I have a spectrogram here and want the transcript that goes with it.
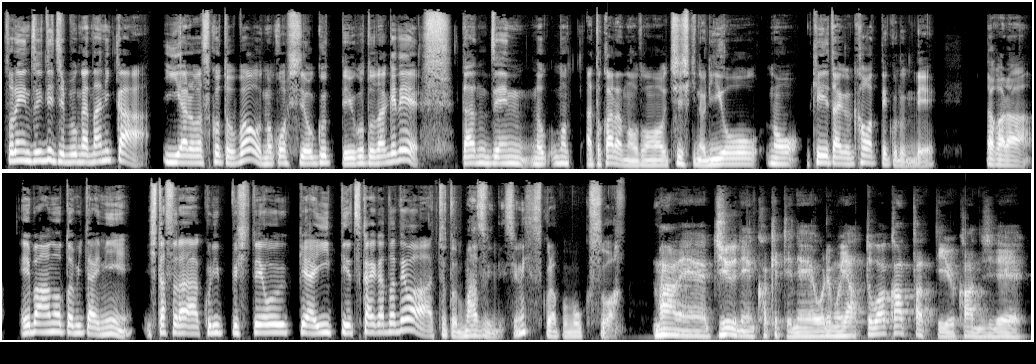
それについて自分が何か言い表す言葉を残しておくっていうことだけで、断然の、の後からのその知識の利用の形態が変わってくるんで、だから、 Evernote みたいにひたすらクリップしておけばいいっていう使い方ではちょっとまずいんですよね、 Scrapbox は。まあね、10年かけてね、俺もやっと分かったっていう感じで、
